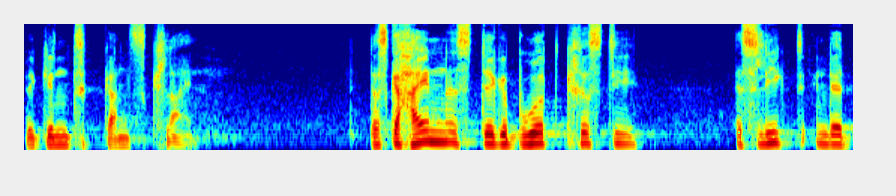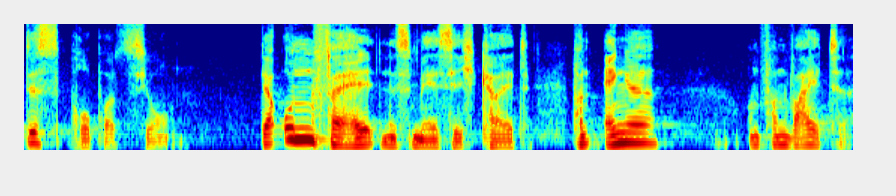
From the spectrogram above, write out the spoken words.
beginnt ganz klein. Das Geheimnis der Geburt Christi, es liegt in der Disproportion, der Unverhältnismäßigkeit von Enge und von Weite,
